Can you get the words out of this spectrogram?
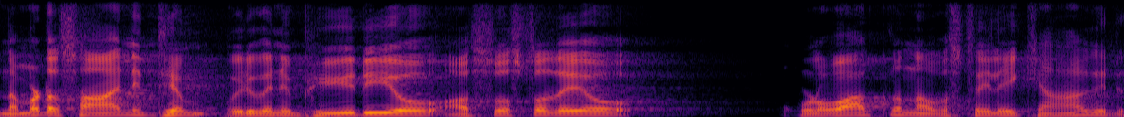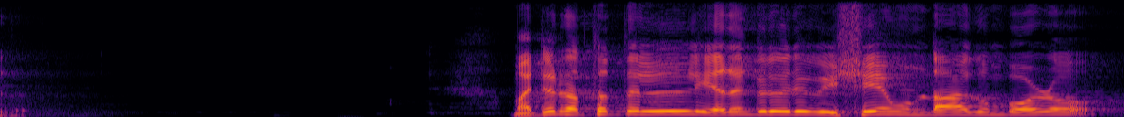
നമ്മുടെ സാന്നിധ്യം ഒരുവന് ഭീതിയോ അസ്വസ്ഥതയോ ഉളവാക്കുന്ന അവസ്ഥയിലേക്കാകരുത്. മറ്റൊരർത്ഥത്തിൽ ഏതെങ്കിലും ഒരു വിഷയം ഉണ്ടാകുമ്പോഴോ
